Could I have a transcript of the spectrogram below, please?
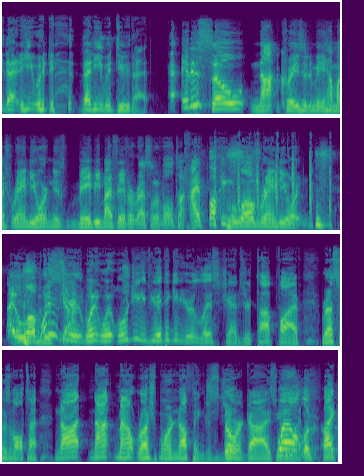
that he would that he would do that. It is so not crazy to me how much Randy Orton is maybe my favorite wrestler of all time. I fucking love Randy Orton. I love What this is guy. your what, what would you if you had to give your list, Chebs, your top five wrestlers of all time? Not not Mount Rushmore, nothing. Just So, your guys. well, like. look, like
